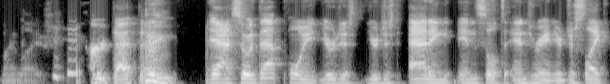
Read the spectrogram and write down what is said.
my life. Hurt that thing. Yeah, so at that point you're just you're just adding insult to injury and you're just like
